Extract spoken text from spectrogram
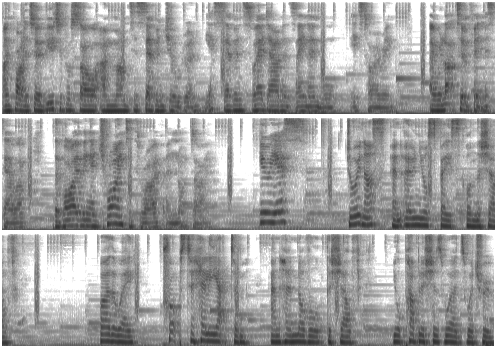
I'm partner to a beautiful soul and mum to seven children. Yes, seven, swear down and say no more. It's tiring. A reluctant fitness goer, surviving and trying to thrive and not die. Curious? Join us and own your space on the shelf. By the way, props to Helly Acton and her novel, The Shelf. Your publisher's words were true.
